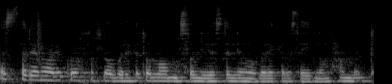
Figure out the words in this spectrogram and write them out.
السلام عليكم ورحمة الله وبركاته. اللهم صل وسلم وبارك على سيدنا محمد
